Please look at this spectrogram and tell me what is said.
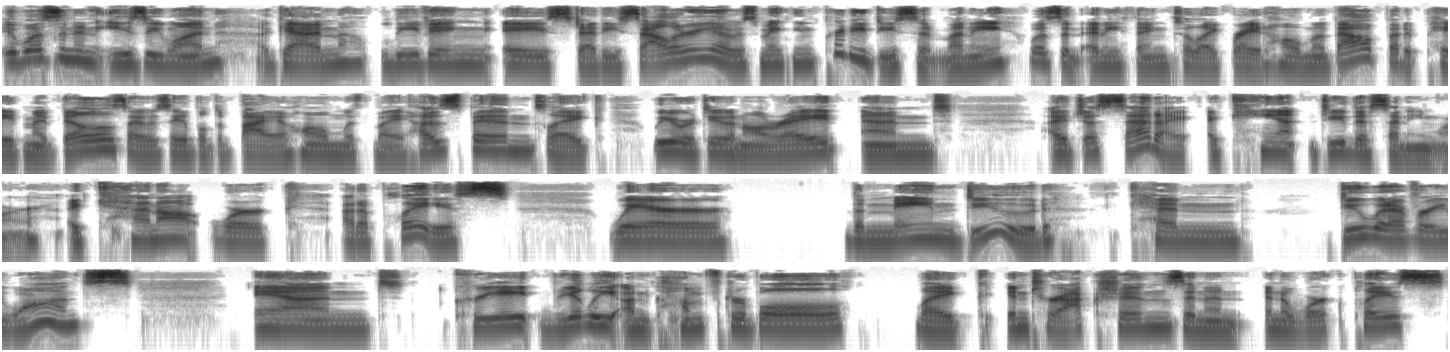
it wasn't an easy one. Again, leaving a steady salary. I was making pretty decent money. Wasn't anything to like write home about, but it paid my bills. I was able to buy a home with my husband. Like we were doing all right. And I just said, I, I can't do this anymore. I cannot work at a place where the main dude can do whatever he wants and create really uncomfortable like interactions in a in a workplace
